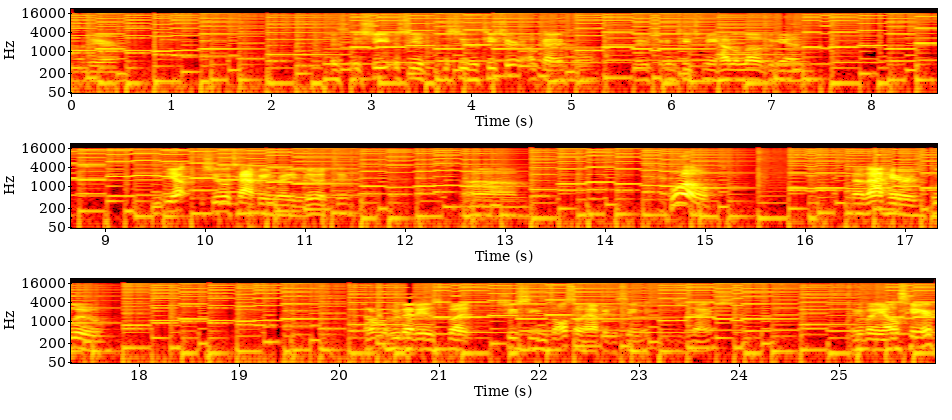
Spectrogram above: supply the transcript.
Oh dear. Is, is she is she is she the teacher? Okay, maybe she can teach me how to love again. Yep, she looks happy and ready to do it too. Um. Whoa! Now that hair is blue. I don't know who that is, but she seems also happy to see me, which is nice. Anybody else here?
